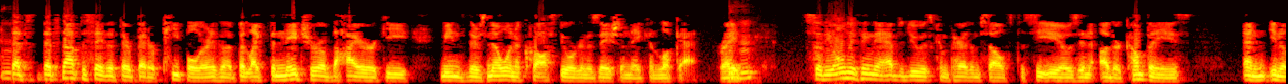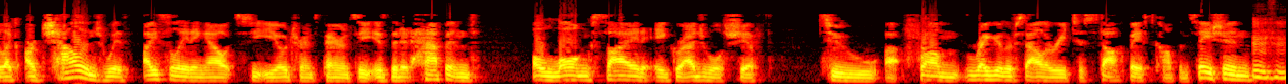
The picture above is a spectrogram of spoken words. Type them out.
Mm. That's that's not to say that they're better people or anything, but like the nature of the hierarchy means there's no one across the organization they can look at, right? Mm-hmm. So the only thing they have to do is compare themselves to CEOs in other companies. And you know, like our challenge with isolating out CEO transparency is that it happened alongside a gradual shift to uh, from regular salary to stock based compensation. Mm-hmm.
